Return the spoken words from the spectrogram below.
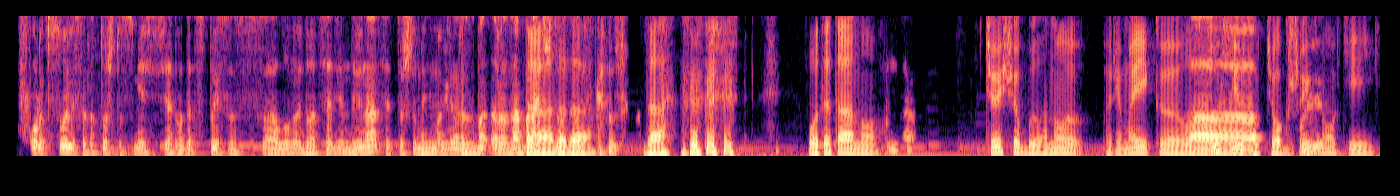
Форт Солис это то, что смесь этого Dead Space с Луной 2112, то, что мы не могли разобрать, Да, что да, он да. сказал. Да. Вот это оно. Да. Что еще было? Ну, ремейк э, А, Ластухи утекший, вы- ну окей.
